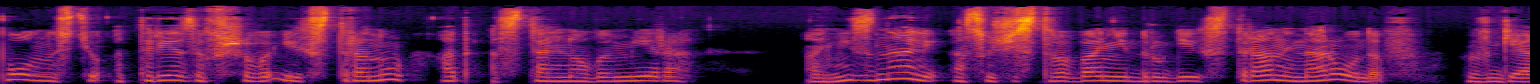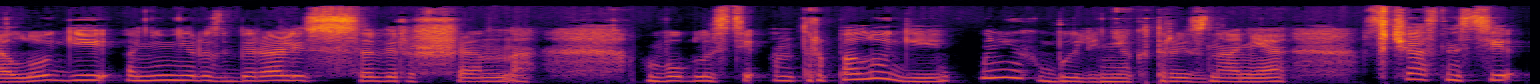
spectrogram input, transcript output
полностью отрезавшего их страну от остального мира. Они знали о существовании других стран и народов, в геологии они не разбирались совершенно. В области антропологии у них были некоторые знания, в частности,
